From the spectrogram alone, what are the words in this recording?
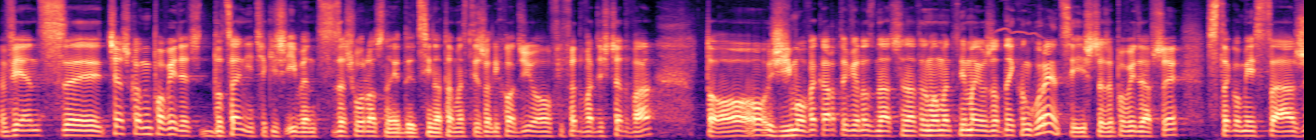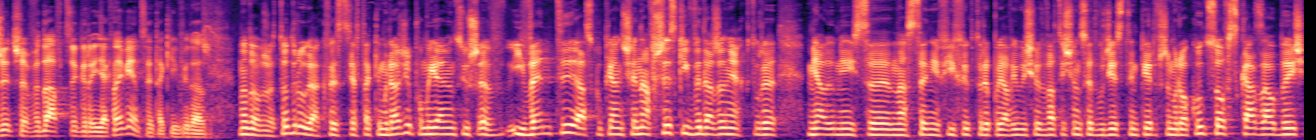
więc y, ciężko mi powiedzieć, docenić jakiś event z zeszłorocznej edycji. Natomiast jeżeli chodzi o FIFA 22, to zimowe karty wieloznaczne na ten moment nie mają żadnej konkurencji i szczerze powiedziawszy, z tego miejsca życzę wydawcy gry jak najwięcej takich wydarzeń. No dobrze, to druga kwestia w takim razie, pomijając już eventy, a skupiając się na wszystkich wydarzeniach, które miały miejsce na scenie FIFA, które pojawiły się w 2021 roku, co wskazałbyś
